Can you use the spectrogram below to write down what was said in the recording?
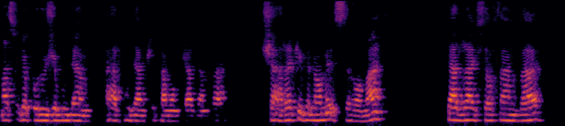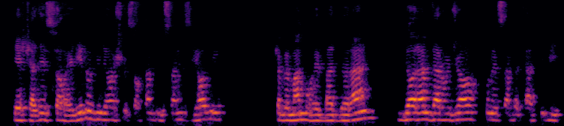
مسئول پروژه بودم طرح بودم که تمام کردم و شهرکی به نام استقامت در رگ ساختم و دهکده ساحلی رو بیداش ساختم دوستان زیادی که به من محبت دارن. دارم در اونجا تونستم به ترتیبی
